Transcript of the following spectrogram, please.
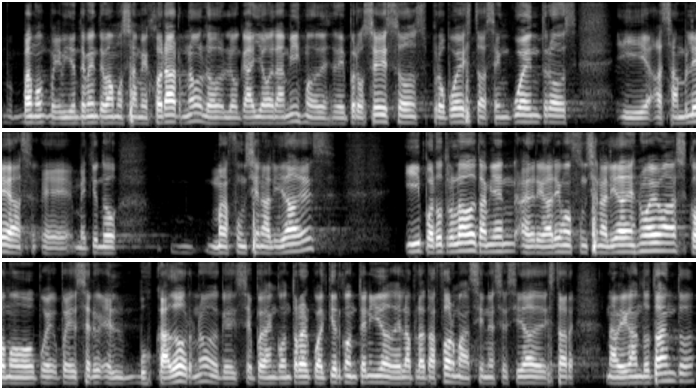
vamos, evidentemente vamos a mejorar ¿no? lo, lo, que hay ahora mismo, desde procesos, propuestas, encuentros y asambleas, eh, metiendo más funcionalidades. Y por otro lado también agregaremos funcionalidades nuevas como puede, ser el buscador, ¿no? que se pueda encontrar cualquier contenido de la plataforma sin necesidad de estar navegando tanto.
